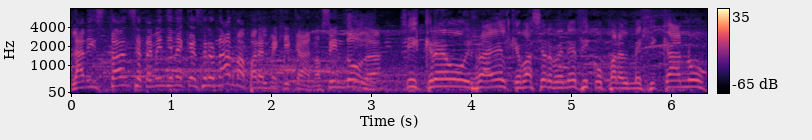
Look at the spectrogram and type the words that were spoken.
La distancia también tiene que ser un arma para el mexicano, sin duda. Sí, sí, creo, Israel, que va a ser benéfico para el mexicano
